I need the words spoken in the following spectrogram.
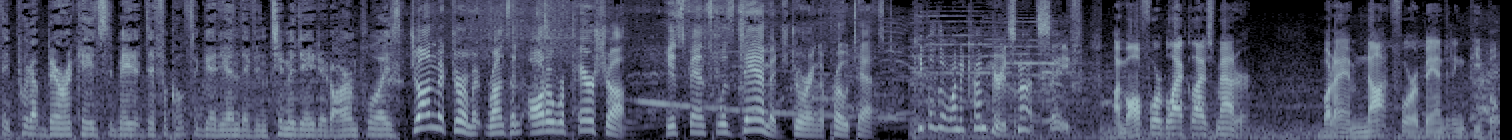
They put up barricades that made it difficult to get in. They've intimidated our employees. John McDermott runs an auto repair shop. His fence was damaged during a protest. People don't want to come here. It's not safe. I'm all for Black Lives Matter, but I am not for abandoning people.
